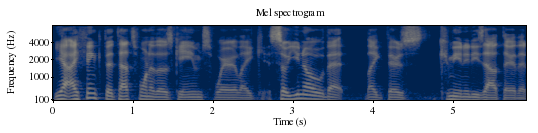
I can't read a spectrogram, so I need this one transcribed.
Yeah, I think that that's one of those games where like so you know that like there's communities out there that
